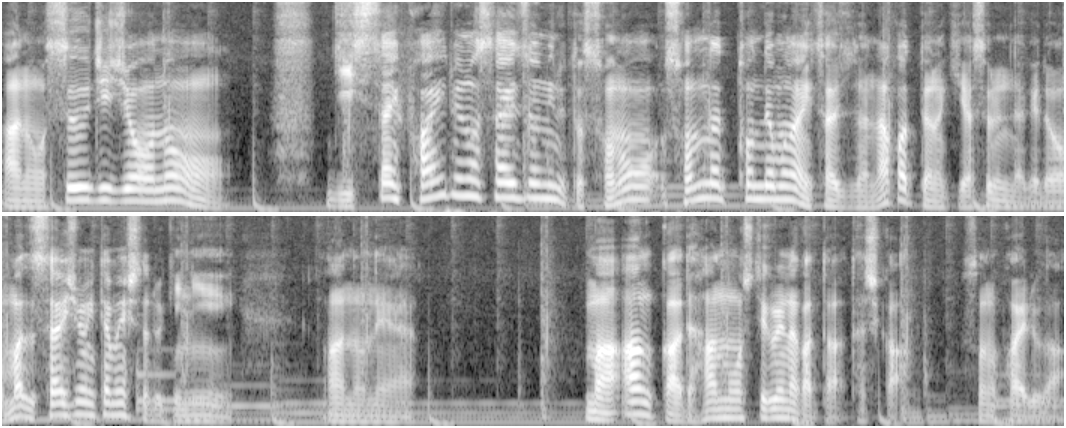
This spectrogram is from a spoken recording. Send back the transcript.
あの、数字上の実際ファイルのサイズを見るとそのそんなとんでもないサイズではなかったような気がするんだけどまず最初に試した時にあのねまあアンカーで反応してくれなかった確かそのファイルが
